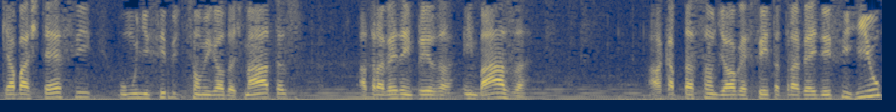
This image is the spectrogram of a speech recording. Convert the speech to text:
que abastece o município de São Miguel das Matas através da empresa Embasa, a captação de água é feita através desse rio.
